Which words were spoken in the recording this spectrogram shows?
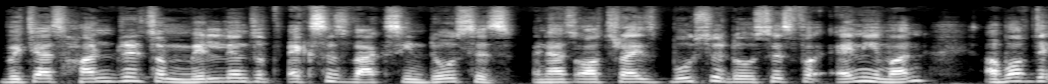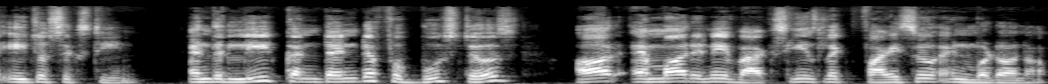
which has hundreds of millions of excess vaccine doses and has authorized booster doses for anyone above the age of 16. And the lead contender for boosters are mRNA vaccines like Pfizer and Moderna.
